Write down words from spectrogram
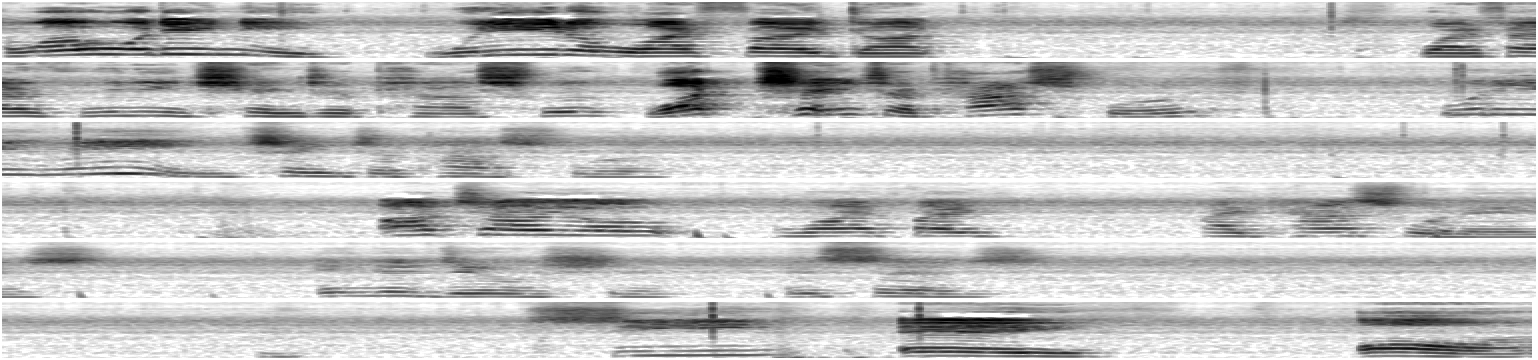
Hello, what do you need? We need a Wi-Fi got Wi-Fi, we need to change your password. What? Change your password? What do you mean, change your password? I'll tell you Wi-Fi my password is in the dealership. It says C A R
